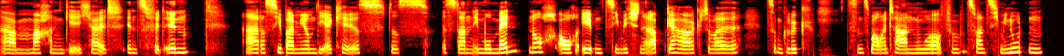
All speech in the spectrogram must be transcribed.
ähm, machen gehe ich halt ins Fit-In, äh, das hier bei mir um die Ecke ist. Das ist dann im Moment noch auch eben ziemlich schnell abgehakt, weil zum Glück sind es momentan nur 25 Minuten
